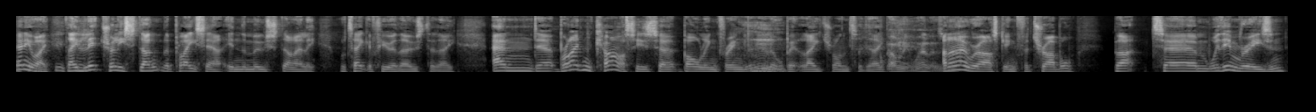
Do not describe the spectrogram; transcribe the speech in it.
Anyway, they literally stunk the place out in the Moose Styly. We'll take a few of those today. And uh, Brydon Carse is uh, bowling for England a little bit later on today. Bowling well And I know we're asking for trouble, but um, within reason,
